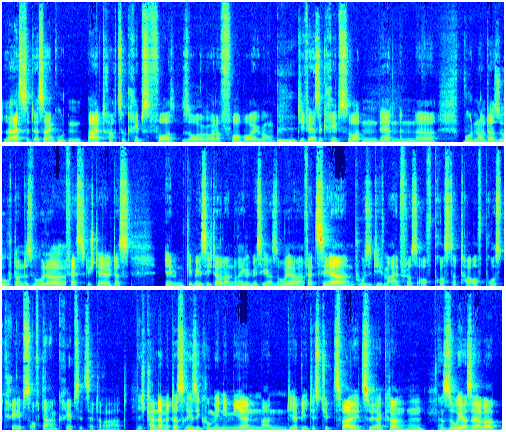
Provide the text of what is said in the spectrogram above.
leistet es einen guten Beitrag zur Krebsvorsorge oder Vorbeugung. Mhm. Diverse Krebssorten werden in, äh, wurden untersucht und es wurde festgestellt, dass eben gemäßigter oder ein regelmäßiger Sojaverzehr einen positiven Einfluss auf Prostata, auf Brustkrebs, auf Darmkrebs etc. hat. Ich kann damit das Risiko minimieren, an Diabetes Typ 2 zu erkranken. Soja selber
